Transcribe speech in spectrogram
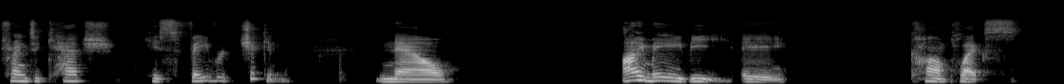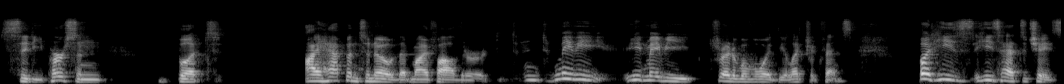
trying to catch his favorite chicken. Now, I may be a complex city person, but I happen to know that my father, maybe, he'd maybe try to avoid the electric fence, but he's, he's had to chase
